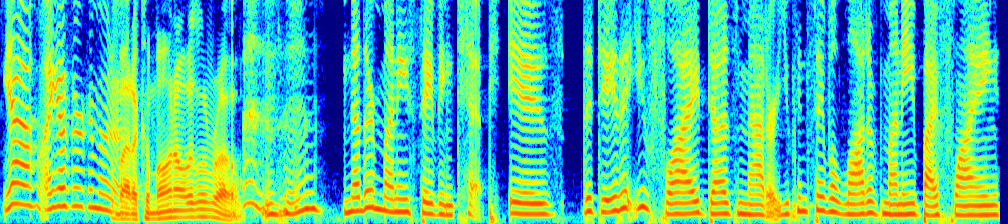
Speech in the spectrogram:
Yeah, I guess they're kimonos. but a kimono is a robe. Mm-hmm. Another money saving tip is the day that you fly does matter. You can save a lot of money by flying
